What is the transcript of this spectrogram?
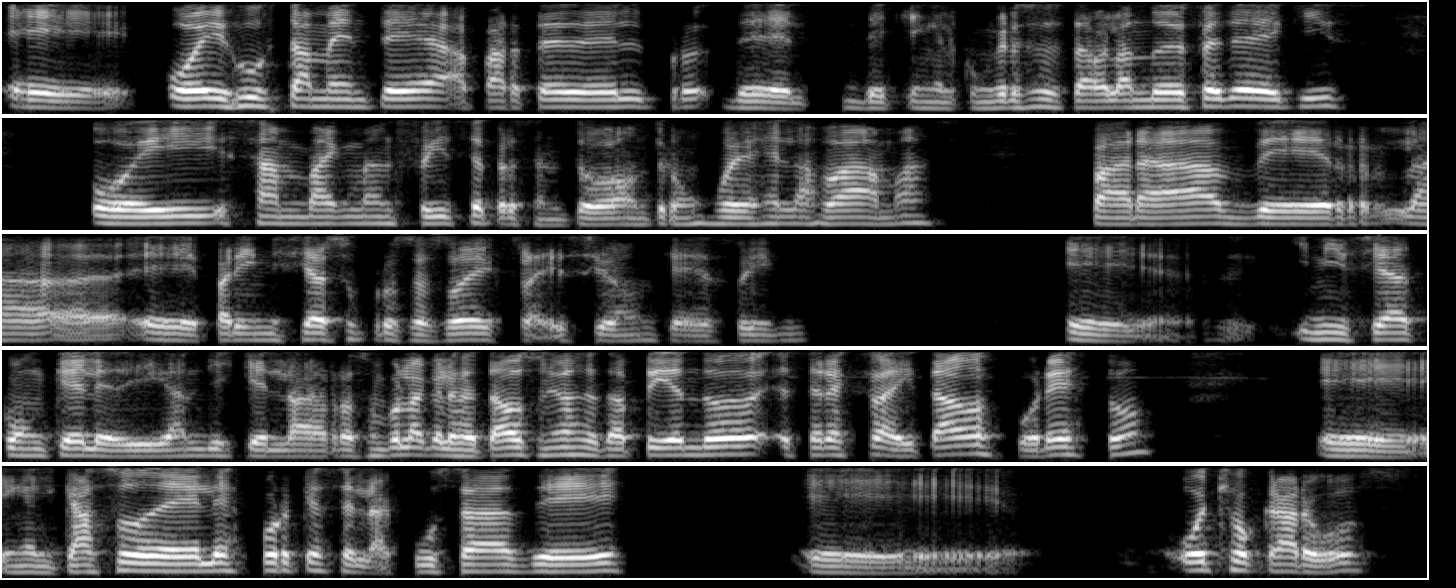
eh, hoy justamente, aparte del, de, de, que en el Congreso se está hablando de FTX, hoy Sam Bankman-Fried se presentó ante un juez en las Bahamas para ver la, eh, para iniciar su proceso de extradición, que eso eh, inicia con que le digan que la razón por la que los Estados Unidos le está pidiendo ser extraditados es por esto. Eh, en el caso de él es porque se le acusa de eh, ocho cargos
